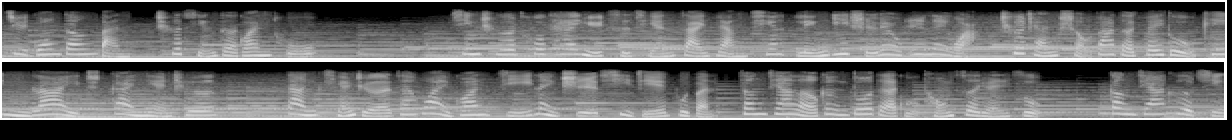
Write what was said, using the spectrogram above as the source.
聚光灯版车型的官图。新车脱胎于此前在两千零一十六日内瓦车展首发的飞度 King Light 概念车，但前者在外观及内饰细节部分增加了更多的古铜色元素，更加个性。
